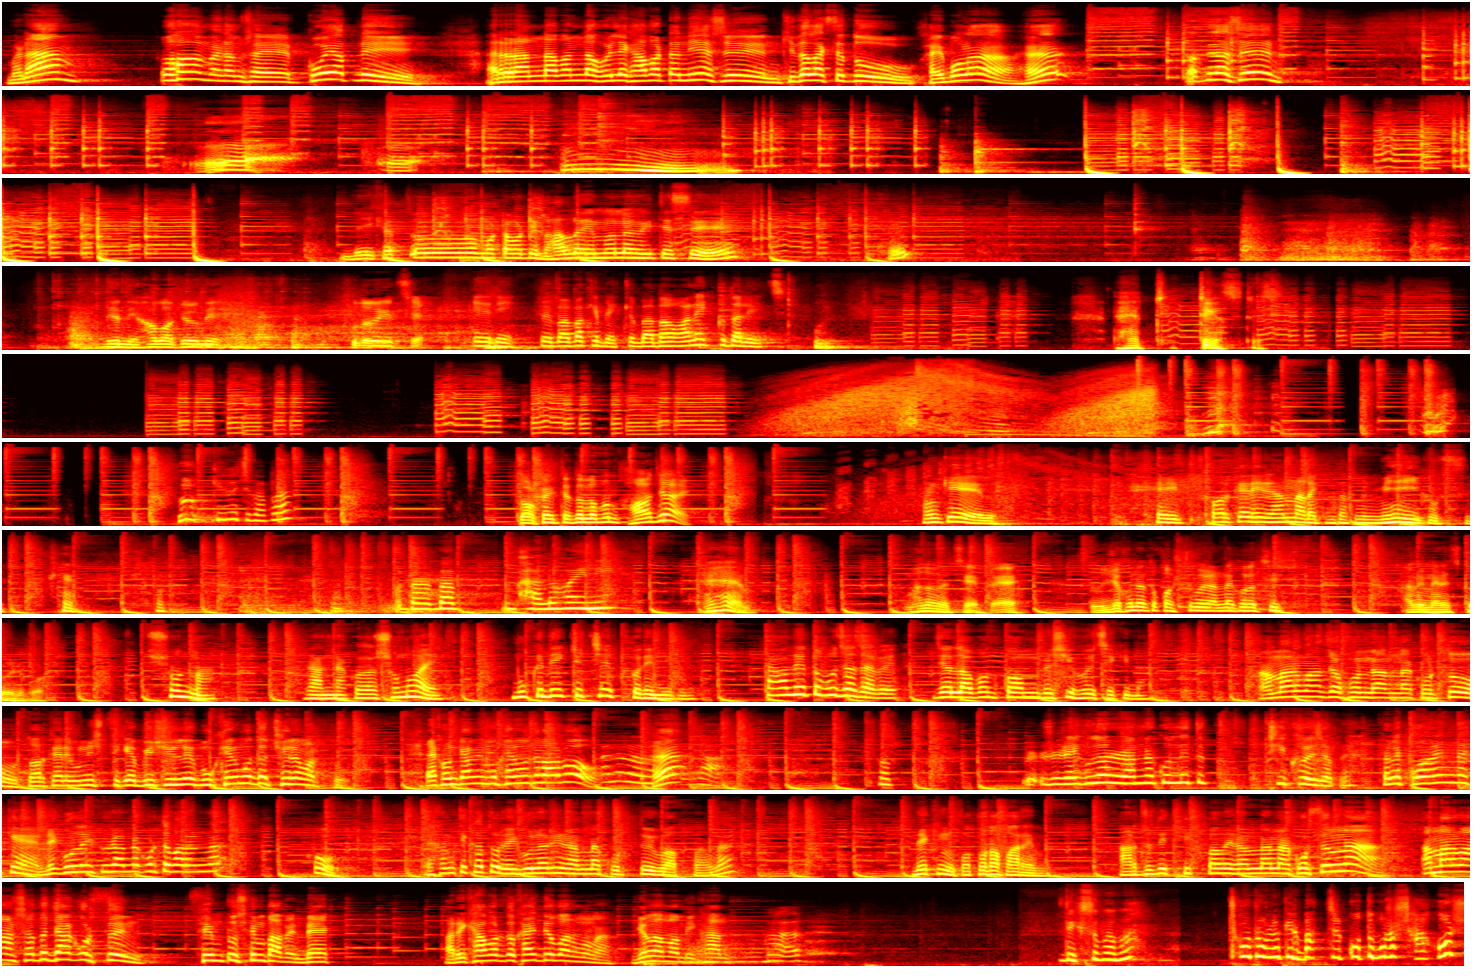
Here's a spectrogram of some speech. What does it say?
madam? O madam সাহেব, কই আপনি? আরে রান্না বান্না হইলে খাবারটা নিয়ে আসেন, খিদা লাগছে তো। খাইবো না হ্যাঁ? তাতে আসেন। দেখা তো মোটামুটি ভালোই মনে হইতেছে। হুম? দিদি হাবা কেউ দে। কোথাও লেগেছে? এ রে তোর বাবাকে দেখ তোর বাবা অনেক কোথা লেগেছে। হ্যাঁ ঠিক ঠিক আছে ঠিক আছে। কি হয়েছে বাবা? তরকারিতে তো লবণ খাওয়া যায়। আঙ্কেল এই তরকারি রান্নাটা কিন্তু আপনার মেয়েই করছে। বাবা ভালো হয়নি? হ্যাঁ ভালো হয়েছে। তুই যখন এত কষ্ট করে রান্না করেছিস আমি ম্যানেজ করে নেব। শোন মা রান্না করার সময় মুখে দিয়ে একটু চেক করে নিবি। তাহলে তো বোঝা যাবে যে লবণ কম বেশি হয়েছে কিনা। আমার মা যখন রান্না করতো তরকারি উনিশ থেকে বিশ হইলে মুখের মধ্যে ছুঁড়ে মারতো। এখন কি আমি মুখের মধ্যে মারবো? হ্যাঁ? রেগুলার রান্না করলে তো ঠিক হয়ে যাবে। তাহলে করেন না কেন? রেগুলার একটু রান্না করতে পারেন না? ও এখন থেকে তো রেগুলারই রান্না করতে হইব আপনার না? দেখুন কতটা পারেন। আর যদি ঠিকভাবে রান্না না করছেন না আমার মার সাথে যা করছেন সেম টু সেম পাবেন ব্যাগ আর এই খাবার তো খাইতেও পারব না। গেলাম আমি খান। দেখছ বাবা ছোট লোকের বাচ্চার কত বড় সাহস?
